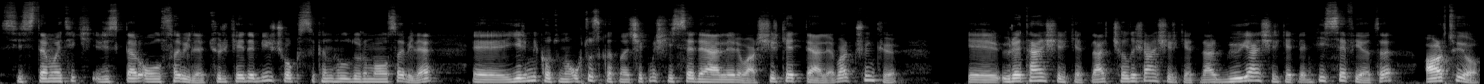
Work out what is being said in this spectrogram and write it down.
sistematik riskler olsa bile, Türkiye'de birçok sıkıntılı durum olsa bile 20 e, katına 30 katına çıkmış hisse değerleri var, şirket değerleri var. Çünkü e, üreten şirketler, çalışan şirketler, büyüyen şirketlerin hisse fiyatı artıyor.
